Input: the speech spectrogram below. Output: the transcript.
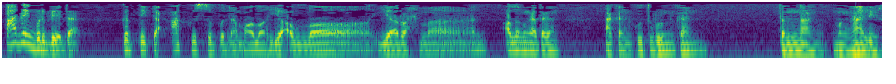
Ada yang berbeda ketika aku sebut nama Allah, ya Allah, ya Rahman. Allah mengatakan, akan kuturunkan tenang mengalir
